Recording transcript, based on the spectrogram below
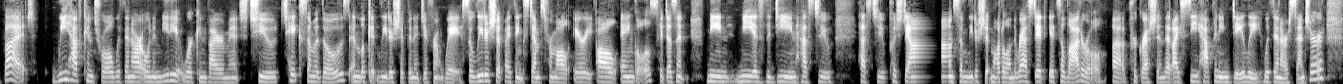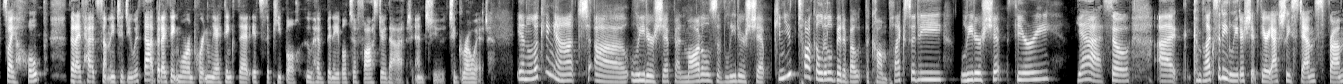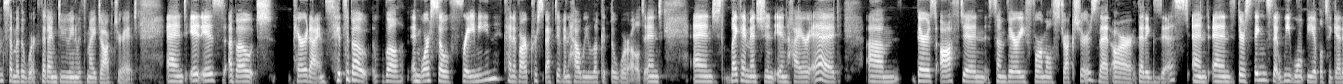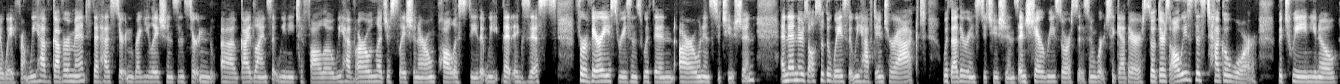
but we have control within our own immediate work environment to take some of those and look at leadership in a different way. So leadership I think stems from all area all angles. It doesn't mean me as the dean has to has to push down some leadership model on the rest. It, it's a lateral uh, progression that I see happening daily within our center. So I hope that I've had something to do with that. But I think more importantly, I think that it's the people who have been able to foster that and to to grow it. In looking at uh, leadership and models of leadership, can you talk a little bit about the complexity leadership theory? Yeah, so uh, complexity leadership theory actually stems from some of the work that I'm doing with my doctorate. And it is about paradigms. It's about, well, and more so framing kind of our perspective and how we look at the world. And and like I mentioned in higher ed, um, there's often some very formal structures that are that exist and and there's things that we won't be able to get away from. We have government that has certain regulations and certain uh, guidelines that we need to follow. We have our own legislation our own policy that we that exists for various reasons within our own institution. And then there's also the ways that we have to interact with other institutions and share resources and work together. So there's always this tug of war between you know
